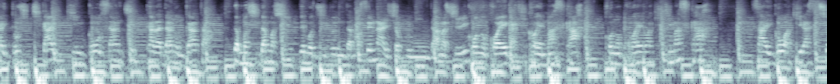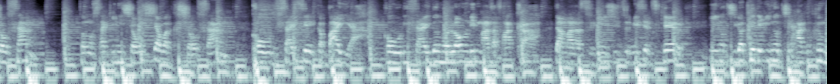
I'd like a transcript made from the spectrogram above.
愛知大都市近い。近郊産地体のガタ。騙し騙し。でも自分騙せない職人魂この声が聞こえますか？この声は聞きますか？最後は切らす称賛との先に消費者は苦笑さん。小売再生化バイヤー。小売サイドの論理マザファッカー。黙らす品質見せつける。命がけで命育む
